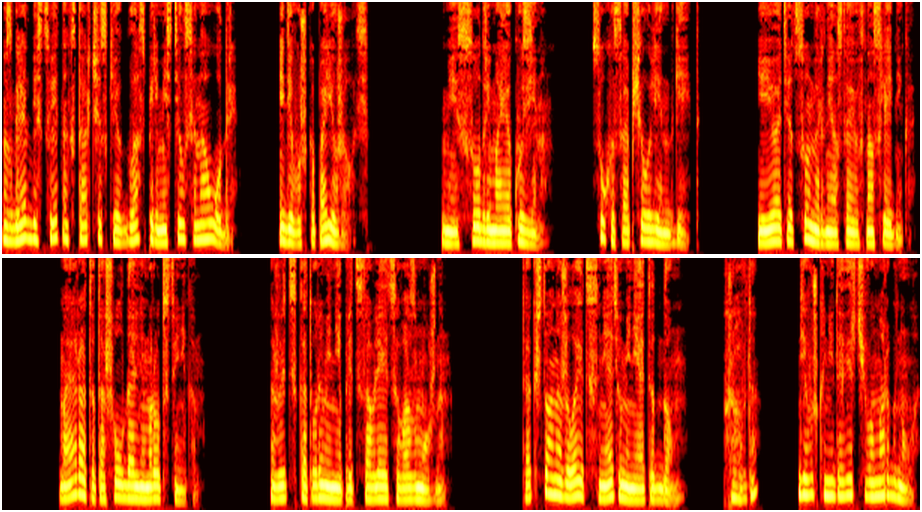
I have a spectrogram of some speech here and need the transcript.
Взгляд бесцветных старческих глаз переместился на Одри, и девушка поежилась. «Мисс Одри моя кузина», — сухо сообщил Линдгейт. Ее отец умер, не оставив наследника. Майорат отошел дальним родственникам, жить с которыми не представляется возможным. Так что она желает снять у меня этот дом. Правда? Девушка недоверчиво моргнула.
